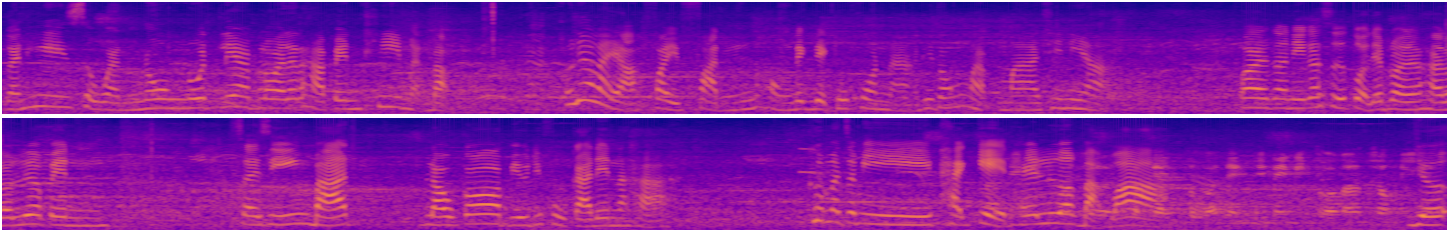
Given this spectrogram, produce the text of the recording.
อยู่กันที่สวนนงนุชเรียบร้อยแล้วนะคะ เป็นที่เหมือนแบบเขาเรียกอะไรอะใฝ่ฝันของเด็กๆทุกคนนะที่ต้องแบบมาที่เนี่ยว่าตอนนี้ก็ซื้อตั๋วเรียบร้อยแล้วนะคะ เราเลือกเป็นไซซิงบัสแล้วก็ Beautiful Garden นะคะ คือมันจะมีแพ็กเกจให้เลือกแบบว่าเยอะ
